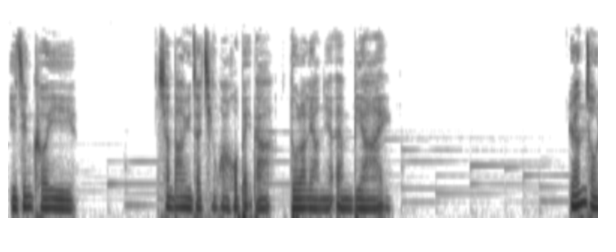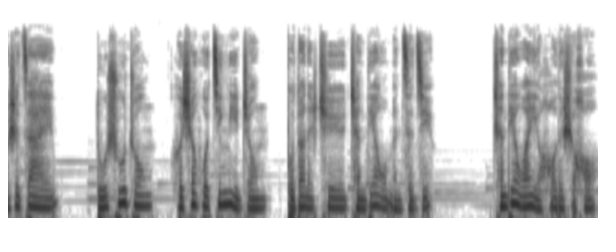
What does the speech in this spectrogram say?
已经可以相当于在清华或北大读了两年 MBA。人总是在读书中和生活经历中不断的去沉淀我们自己，沉淀完以后的时候，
